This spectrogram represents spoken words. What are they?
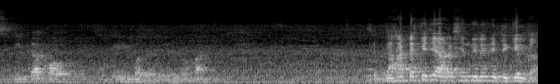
स्टिका पाऊल कुठेही बदललेलो नाही. दहा टक्के जे आरक्षण दिले ते टिकेल का?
